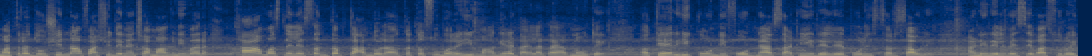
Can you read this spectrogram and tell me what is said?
मात्र दोषींना फाशी देण्याच्या मागणीवर ठाम असलेले संतप्त आंदोलक तसूभरही मागे हटायला तयार नव्हते. अखेर ही कोंडी फोडण्यासाठी रेल्वे पोलीस सरसावले. आणि रेल्वे सेवा सुरळीत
